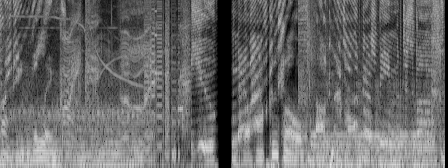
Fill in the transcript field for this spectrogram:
Breaking the link. You now have control. Dark matter has been dispersed.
